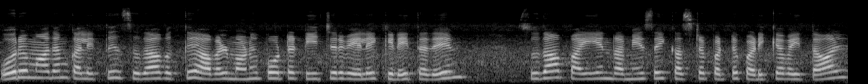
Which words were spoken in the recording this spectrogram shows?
ஒரு மாதம் கழித்து சுதாவுக்கு அவள் மனு போட்ட டீச்சர் வேலை கிடைத்தது. சுதா பையன் ரமேஷை கஷ்டப்பட்டு படிக்க வைத்தாள்.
